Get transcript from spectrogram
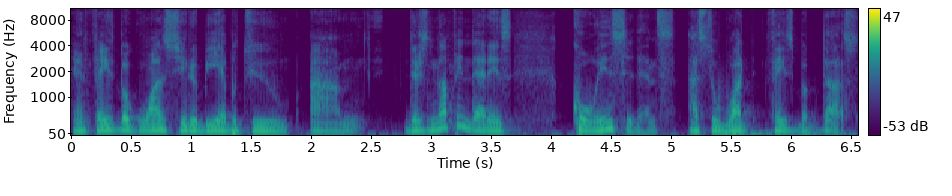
And Facebook wants you to be able to, um, there's nothing that is coincidence as to what Facebook does.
